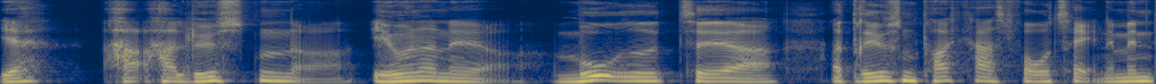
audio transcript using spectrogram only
ja, har, har lysten og evnerne og modet til at, at drive sådan en podcast foretagende. Men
